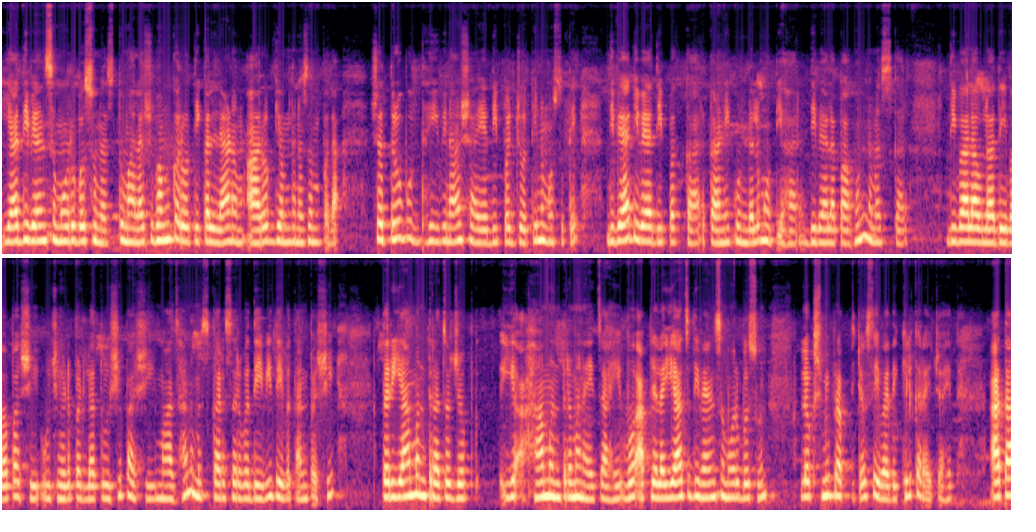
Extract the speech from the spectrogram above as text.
या दिव्यांसमोर बसूनच तुम्हाला शुभम करोती कल्याणम आरोग्यम धनसंपदा. शत्रुबुद्धी विनाशाय दीपज्योती नमोस्तुते. दिव्या दिव्या दीपककार काणी कुंडल मोतीहार दिव्याला पाहून नमस्कार. दिवा लावला देवापाशी उजेड पडला तुळशीपाशी माझा नमस्कार सर्व देवी देवतांपाशी. तर या मंत्राचा जप हा मंत्र म्हणायचा आहे व आपल्याला याच दिव्यांसमोर बसून लक्ष्मी प्राप्तीच्या सेवा देखील करायच्या आहेत. आता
